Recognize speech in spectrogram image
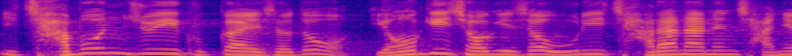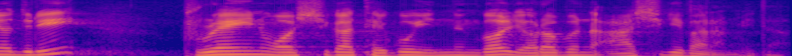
이 자본주의 국가에서도 여기저기서 우리 자라나는 자녀들이 brainwash가 되고 있는 걸 여러분 아시기 바랍니다.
